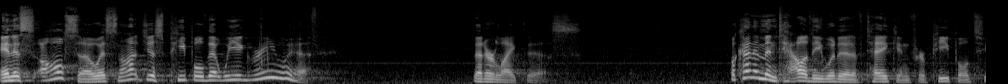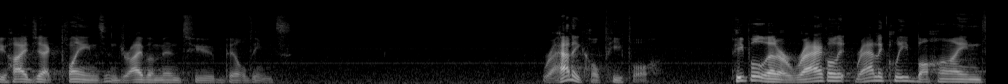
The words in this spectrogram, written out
And it's also, it's not just people that we agree with that are like this. What kind of mentality would it have taken for people to hijack planes and drive them into buildings? radical people, people that are radically, behind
